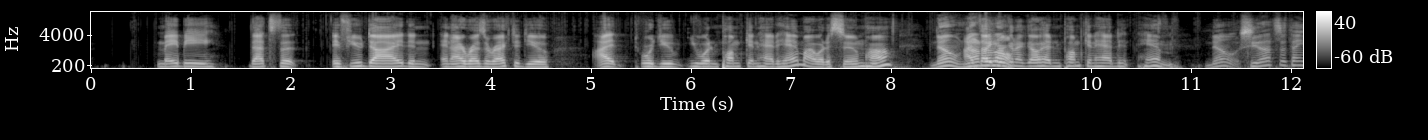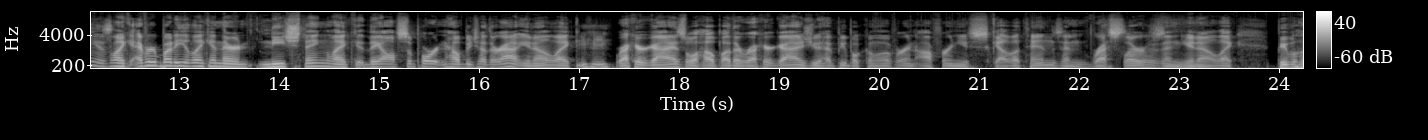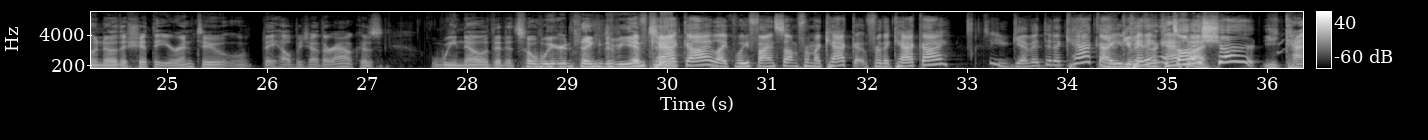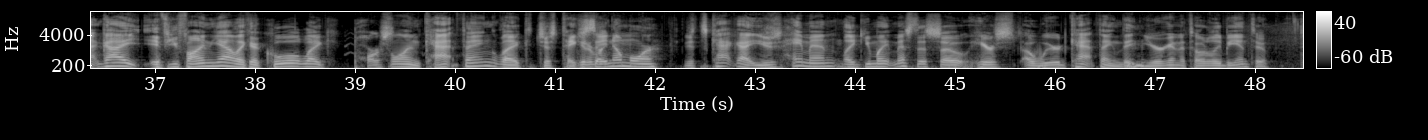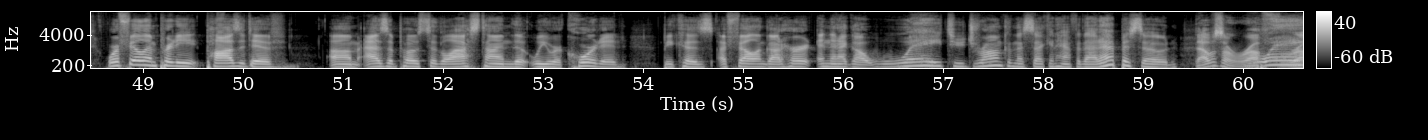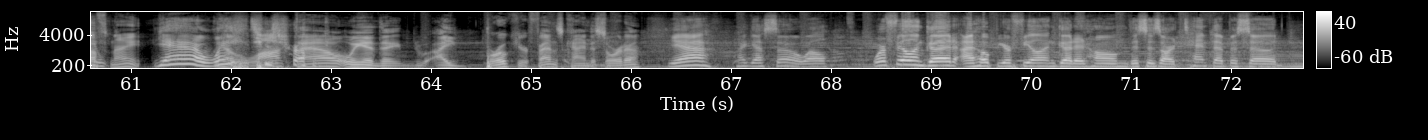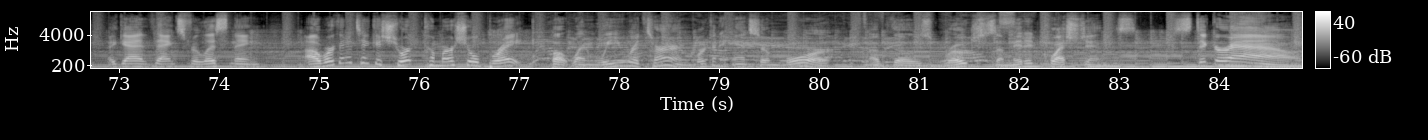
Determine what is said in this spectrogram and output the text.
maybe that's the if you died and and I resurrected you, I would you you wouldn't pumpkinhead him? I would assume, huh? No, not I thought you were all. gonna go ahead and pumpkinhead him. No, see that's the thing is like everybody like in their niche thing, like they all support and help each other out. You know, like mm-hmm. record guys will help other record guys. You have people come over and offering you skeletons and wrestlers, and you know, like people who know the shit that you're into, they help each other out because we know that it's a weird thing to be If into. cat guy, like we find something from a cat for the cat guy, so you give it to the cat guy. You You, give it to kidding? the it's cat on guy. his shirt. you cat guy, if you find yeah like a cool like porcelain cat thing, like just take it. Say around. no more. It's cat guy. You just hey man, like you might miss this, so here's a weird cat thing that you're gonna totally be into. We're feeling pretty positive, um, as opposed to the last time that we recorded because I fell and got hurt, and then I got way too drunk in the second half of that episode. That was a rough, Way- rough night. Yeah, way too locked drunk. out. We had to, I broke your fence, kind of, sorta. Yeah, I guess so. Well, we're feeling good. I hope you're feeling good at home. This is our 10th episode. Again, thanks for listening. Uh, we're going to take a short commercial break, but when we return, we're going to answer more of those Roach submitted questions. Stick around.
